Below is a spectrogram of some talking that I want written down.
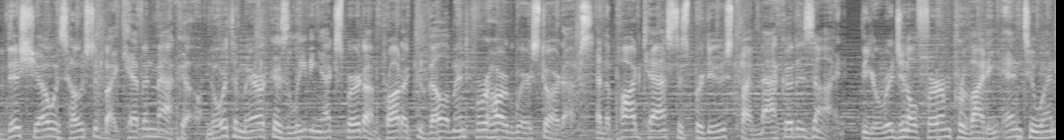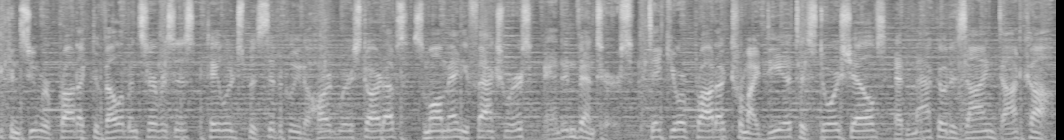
This show is hosted by Kevin Mako, North America's leading expert on product development for hardware startups, and the podcast is produced by Mako Design, the original firm providing end to end consumer product development services tailored specifically to hardware startups, small manufacturers, and inventors. Take your product from idea to store shelves at makodesign.com.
